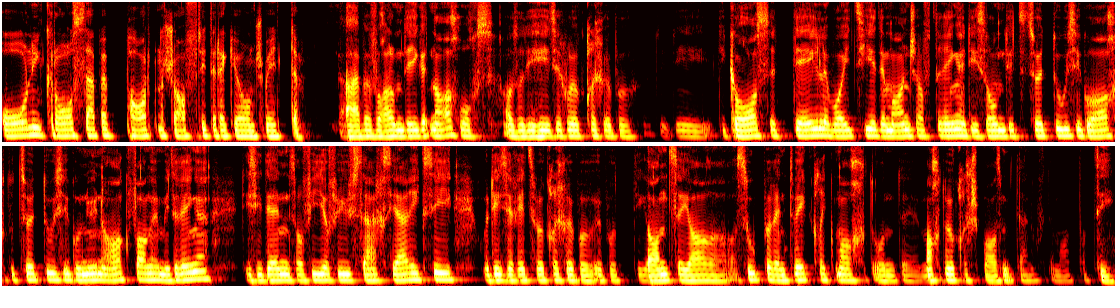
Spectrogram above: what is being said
ohne grosse Partnerschaft in der Region Schmitten? Eben vor allem der Nachwuchs. Also die haben sich wirklich über die, die grossen Teile, die jetzt hier in der Mannschaft ringen, die sind jetzt 2008 und 2009 angefangen mit Ringen. Die waren dann so vier, fünf, sechsjährig gewesen und die sich jetzt wirklich über, über die ganzen Jahre eine super Entwicklung gemacht und äh, macht wirklich Spaß mit denen auf der Matte zu sein.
